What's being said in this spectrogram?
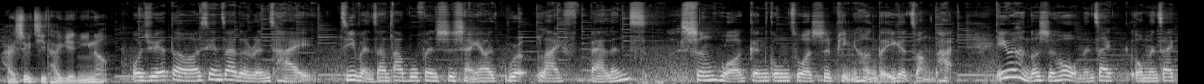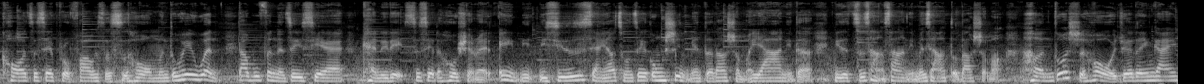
还是有其他原因呢？我觉得现在的人才基本上大部分是想要 work-life balance，生活跟工作是平衡的一个状态。因为很多时候我们在我们在 call 这些 profiles 的时候，我们都会问大部分的这些 candidate 这些的候选人，哎，你你其实是想要从这个公司里面得到什么呀？你的你的职场上你们想要得到什么？很多时候我觉得应该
